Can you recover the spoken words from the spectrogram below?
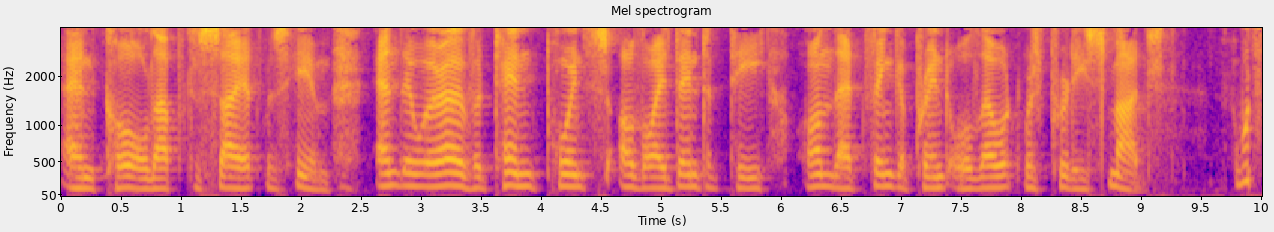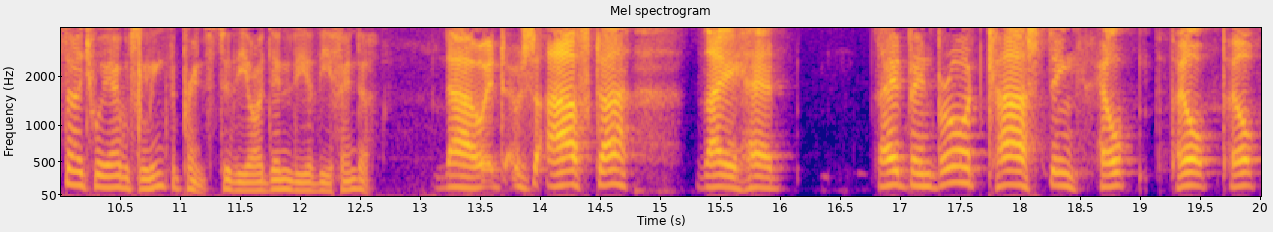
and called up to say it was him. And there were over 10 points of identity on that fingerprint, although it was pretty smudged. At what stage were you able to link the prints to the identity of the offender? No, it was after they had they had been broadcasting help, help, help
